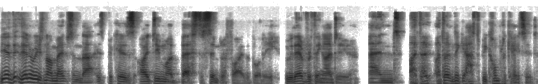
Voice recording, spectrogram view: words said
Yeah the, the, only reason i mentioned that is because i do my best to simplify the body with everything i do. And i don't i don't think it has to be complicated.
